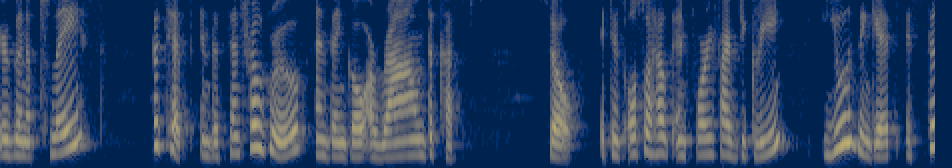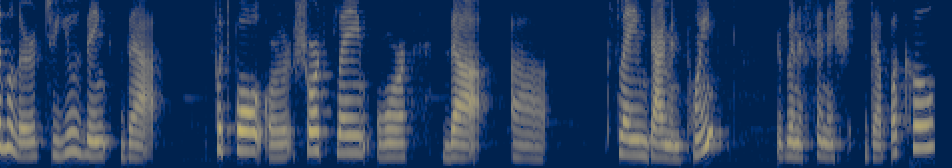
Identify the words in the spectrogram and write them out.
You're going to place the tip in the central groove and then go around the cusps. So it is also held in 45 degree. Using it is similar to using the football or short flame or the uh, flame diamond points you're going to finish the buccal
